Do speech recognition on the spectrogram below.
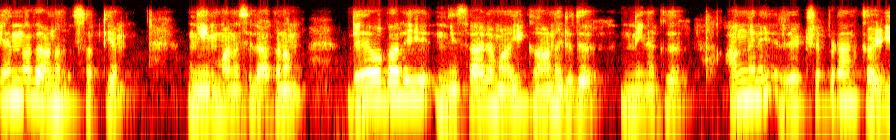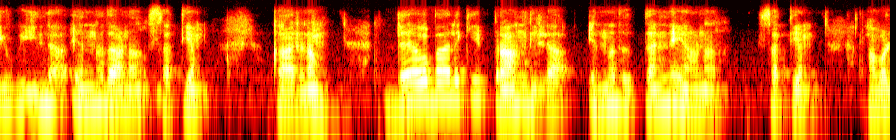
എന്നതാണ് സത്യം. നീ മനസ്സിലാക്കണം ദേവബാലയെ നിസ്സാരമായി കാണരുത്. നിനക്ക് അങ്ങനെ രക്ഷപ്പെടാൻ കഴിയുകയില്ല എന്നതാണ് സത്യം. കാരണം ദേവബാലയ്ക്ക് പ്രാന്തില്ല എന്നത് തന്നെയാണ് സത്യം. അവൾ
